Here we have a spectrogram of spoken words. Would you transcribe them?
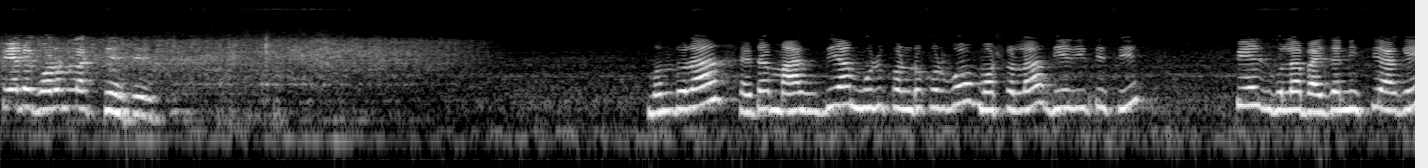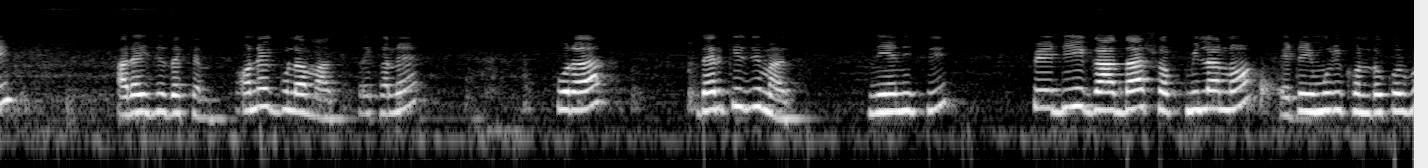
পেটে গরম লাগছে। বন্ধুরা, এটা মাছ দিয়া মুড়ি খণ্ড করব। মশলা দিয়ে দিতেছি। পেঁয়াজগুলা বাইজা নিছি আগেই। আর এই যে দেখেন অনেকগুলা মাছ। এখানে পুরা দেড় কেজি মাছ নিয়ে নিছি। পেডি গাদা সব মিলানো এটাই মুড়ি খণ্ড করব।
